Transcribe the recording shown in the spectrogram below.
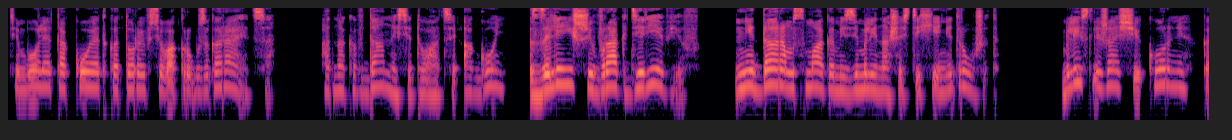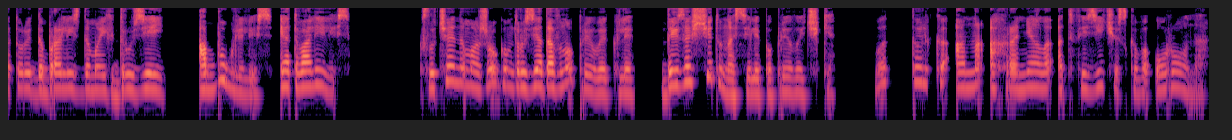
тем более такой, от которой все вокруг загорается. Однако в данной ситуации огонь — злейший враг деревьев. Недаром с магами земли наша стихия не дружит. Близ лежащие корни, которые добрались до моих друзей, обуглились и отвалились. К случайным ожогам друзья давно привыкли, да и защиту носили по привычке. Вот только она охраняла от физического урона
